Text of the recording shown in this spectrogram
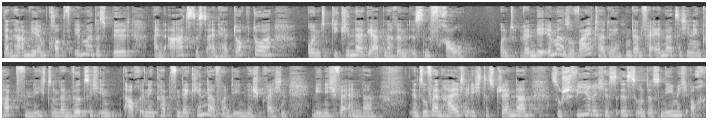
dann haben wir im Kopf immer das Bild, ein Arzt ist ein Herr Doktor und die Kindergärtnerin ist eine Frau. Und wenn wir immer so weiterdenken, dann verändert sich in den Köpfen nichts und dann wird sich in, auch in den Köpfen der Kinder, von denen wir sprechen, wenig verändern. Insofern halte ich das Gendern, so schwierig es ist, und das nehme ich auch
